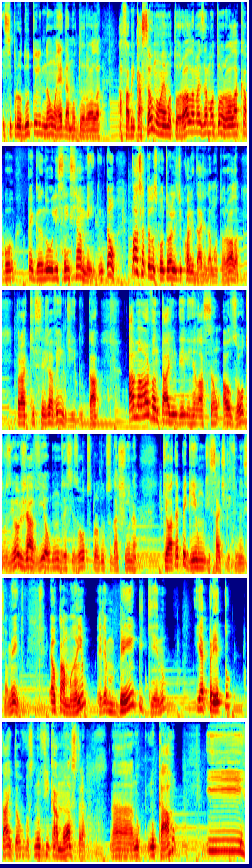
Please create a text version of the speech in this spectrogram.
Esse produto ele não é da Motorola a fabricação não é Motorola, mas a Motorola acabou pegando o licenciamento. Então, passa pelos controles de qualidade da Motorola para que seja vendido, tá? A maior vantagem dele em relação aos outros, eu já vi alguns desses outros produtos da China, que eu até peguei um de site de financiamento, é o tamanho, ele é bem pequeno e é preto, tá? Então você não fica à mostra na, no, no carro. E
